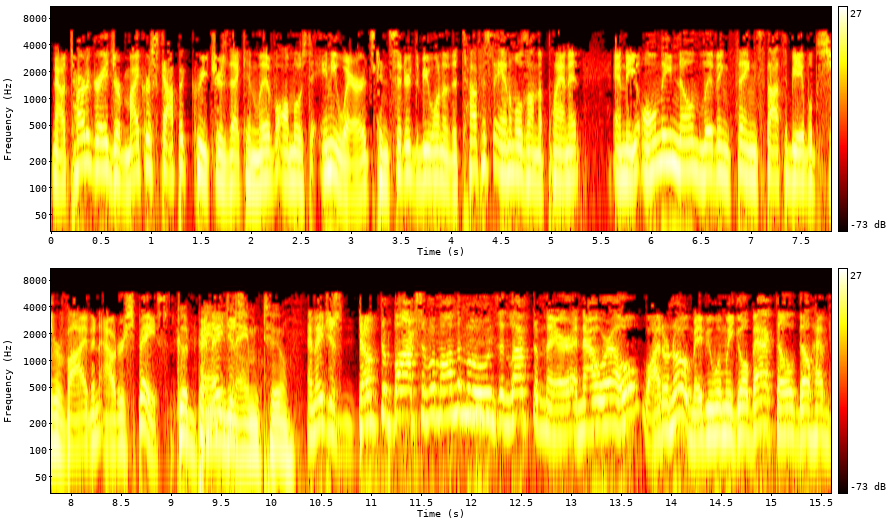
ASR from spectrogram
Now, tardigrades are microscopic creatures that can live almost anywhere. It's considered to be one of the toughest animals on the planet and the only known living things thought to be able to survive in outer space. Good And they band just- name too. And they just dumped a box of them on the moons and left them there. And now we're oh I don't know maybe when we go back they'll they'll have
